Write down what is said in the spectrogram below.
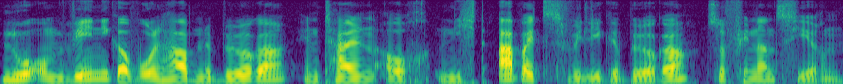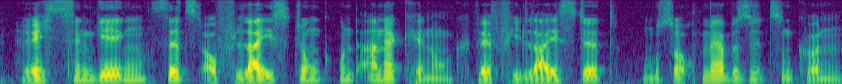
Nur um weniger wohlhabende Bürger, in Teilen auch nicht arbeitswillige Bürger, zu finanzieren. Rechts hingegen setzt auf Leistung und Anerkennung. Wer viel leistet, muss auch mehr besitzen können.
